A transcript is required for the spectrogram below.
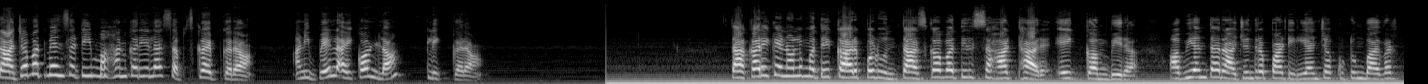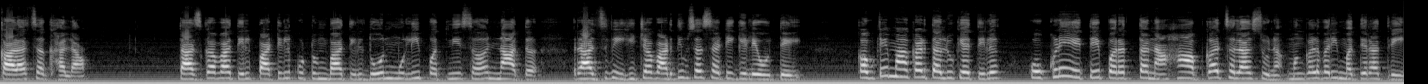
ताज्या बातम्यांसाठी महान करेला सबस्क्राईब करा आणि बेल आयकॉनला क्लिक करा. ताकारी कॅनॉलमध्ये कार पडून तासगावातील सहा ठार एक गंभीर अभियंता राजेंद्र पाटील यांच्या कुटुंबावर काळाचा घाला तासगावातील पाटील कुटुंबातील दोन मुली पत्नीसह नात राजवी हिच्या वाढदिवसासाठी गेले होते. कवटे महाकाळ तालुक्यातील कोकळे येथे परतताना हा अपघात झाला असून मंगळवारी मध्यरात्री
